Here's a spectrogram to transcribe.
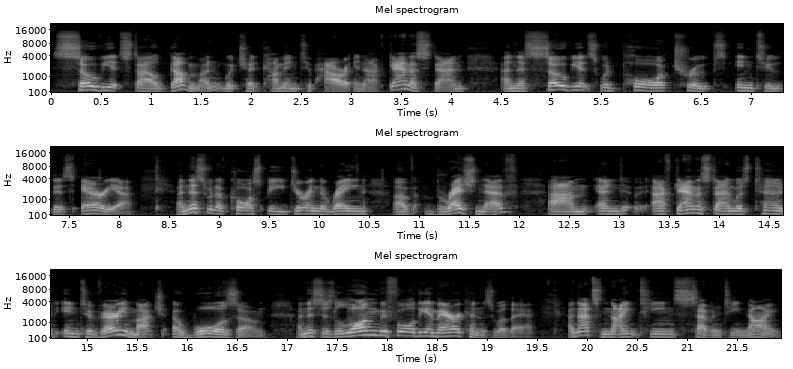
Soviet style government which had come into power in Afghanistan, and the Soviets would pour troops into this area. And this would, of course, be during the reign of Brezhnev, um, and Afghanistan was turned into very much a war zone. And this is long before the Americans were there, and that's 1979.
